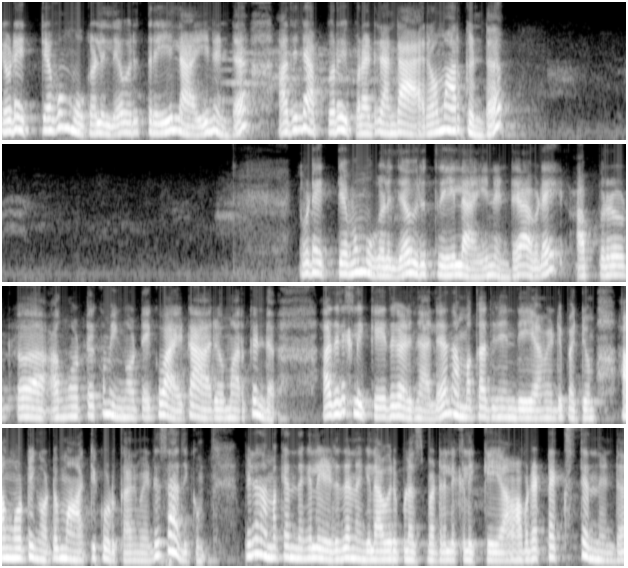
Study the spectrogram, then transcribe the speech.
ഇവിടെ ഏറ്റവും മുകളിൽ ഒരു ത്രീ ലൈൻ ഉണ്ട്. അതിന്റെ അപ്പുറം ഇപ്പുറമായിട്ട് രണ്ട് ആരോ മാർക്ക് ഉണ്ട്. ഇവിടെ ഏറ്റവും മുകളിൽ ഒരു ത്രീ ലൈൻ ഉണ്ട്. അവിടെ അപ്പുറോട്ട് അങ്ങോട്ടേക്കും ഇങ്ങോട്ടേക്കും ആയിട്ട് ആരോ മാർക്ക് ഉണ്ട്. അതിൽ ക്ലിക്ക് ചെയ്ത് കഴിഞ്ഞാൽ നമുക്കതിന് എന്ത് ചെയ്യാൻ വേണ്ടി പറ്റും? അങ്ങോട്ടും ഇങ്ങോട്ടും മാറ്റി കൊടുക്കാൻ വേണ്ടി സാധിക്കും. പിന്നെ നമുക്ക് എന്തെങ്കിലും എഴുതണമെങ്കിൽ ആ ഒരു പ്ലസ് ബട്ടണിൽ ക്ലിക്ക് ചെയ്യാം. അവിടെ ടെക്സ്റ്റ് എന്നുണ്ട്.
